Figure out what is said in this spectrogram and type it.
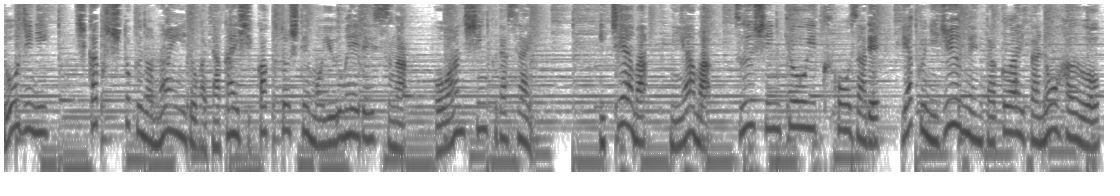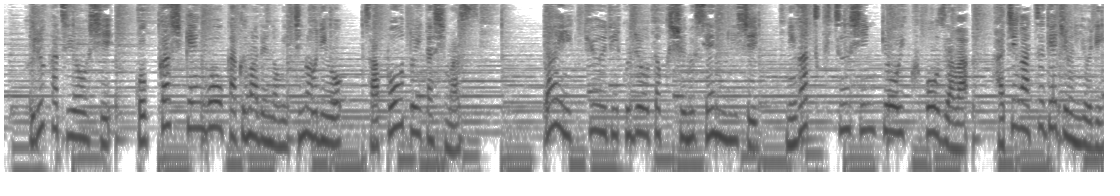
同時に資格取得の難易度が高い資格としても有名ですが、ご安心ください。一山、二山、通信教育講座で約20年蓄えたノウハウをフル活用し、国家試験合格までの道のりをサポートいたします。第1級陸上特殊無線技師2月期通信教育講座は8月下旬より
